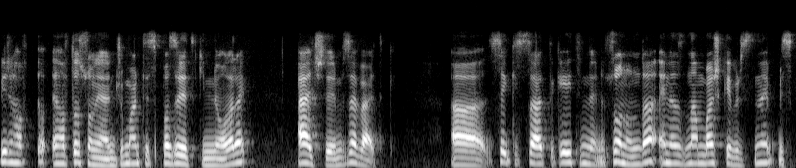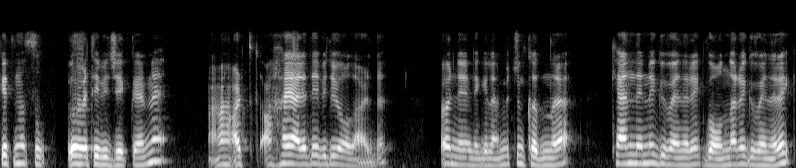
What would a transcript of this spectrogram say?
bir hafta, hafta sonu yani cumartesi pazar etkinliği olarak elçilerimize verdik. 8 saatlik eğitimlerin sonunda en azından başka birisine bisikleti nasıl öğretebileceklerini artık hayal edebiliyorlardı. Önlerine gelen bütün kadınlara kendilerine güvenerek ve onlara güvenerek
